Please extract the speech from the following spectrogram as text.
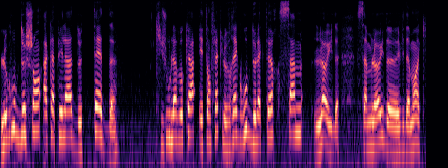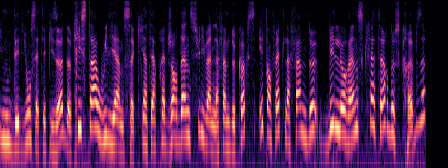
Le groupe de chant a cappella de Ted, qui joue l'avocat, est en fait le vrai groupe de l'acteur Sam Lloyd. Sam Lloyd, euh, évidemment, à qui nous dédions cet épisode. Krista Williams, qui interprète Jordan Sullivan, la femme de Cox, est en fait la femme de Bill Lawrence, créateur de Scrubs.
